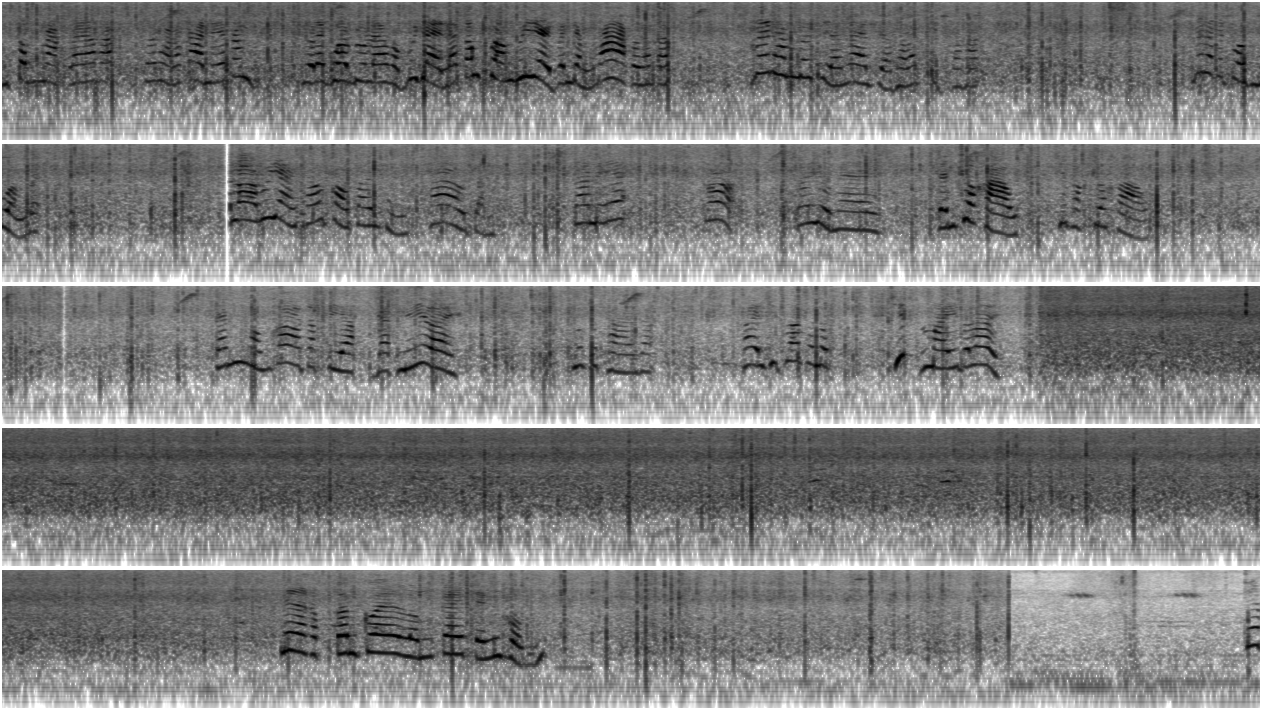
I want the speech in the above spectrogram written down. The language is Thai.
นตกหนักแล้วครับ สถานการณ์นี้ต้องอยู่ในความดูแลของผู้ใหญ่และต้องฟังผู้ใหญ่เป็นอย่างมากเลยนะครับ ไม่ทำเป็เสียงานเสียภารกิจนะครับ ไม่ทำเป็นตัวห่วงเลยรอผู้ใหญ่เขาก่อไฟถึงข้าวกันตอนนี้ก็เราอยู่ในเต็นท์ชั่วคราวที่พักชั่วคราว เต็นผมก็จะเปียกแบบนี้เลย ลูกผู้ชายนะใครคิดว่าสนุกคิดใหม่ไปเลยนี่นะครับต้นกล้วยล้มใกล้เต็นท์ผม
